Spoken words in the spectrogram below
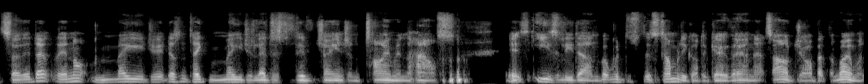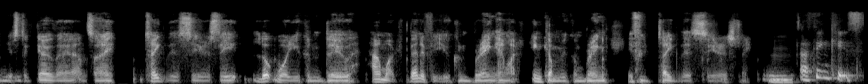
So they don't, they're not major. It doesn't take major legislative change and time in the House. It's easily done, but there's somebody got to go there, and that's our job at the moment is to go there and say, take this seriously. Look what you can do, how much benefit you can bring, how much income you can bring if you take this seriously. Mm. I think it's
